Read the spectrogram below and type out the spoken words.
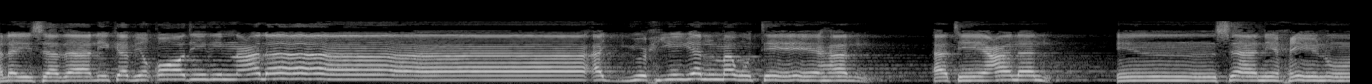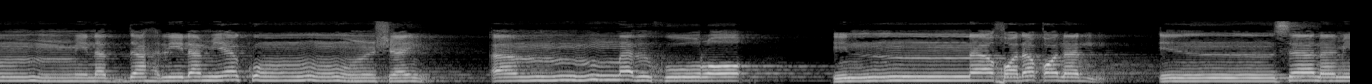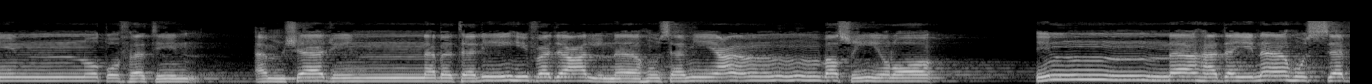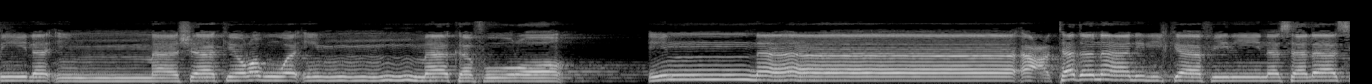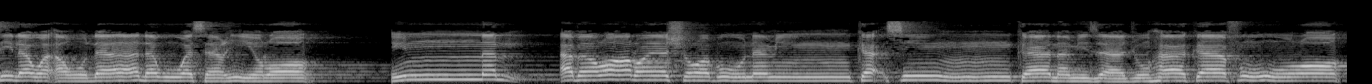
أليس ذلك بقادر على أن يحيي الموت؟ هل أتي على الإنسان حين من الدهر لم يكن شيء أم مذكورا؟ إنا خلقنا الإنسان من نطفة أمشاج نبتليه فجعلناه سميعا بصيرا. إنا هديناه السبيل إما شاكرا وإما كفورا. إنا أعتدنا للكافرين سلاسل وأغلالا وسعيرا. إن الأبرار يشربون من كأس كان مزاجها كافورا.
